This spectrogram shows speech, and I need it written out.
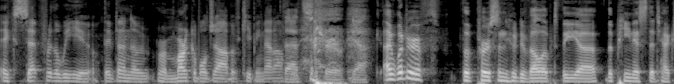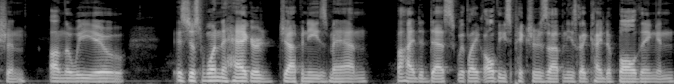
Except for the Wii U. They've done a remarkable job of keeping that off. That's there. true. Yeah. I wonder if the person who developed the uh, the penis detection on the Wii U is just one haggard Japanese man behind a desk with like all these pictures up, and he's like kind of balding and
